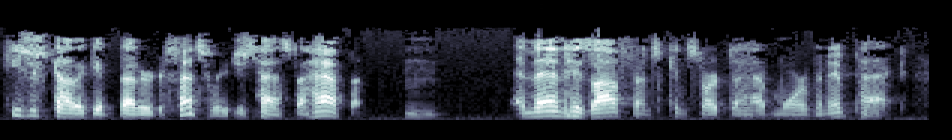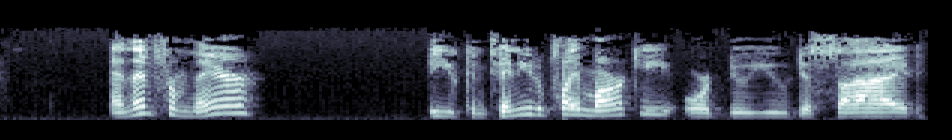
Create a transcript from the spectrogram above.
he's just got to get better defensively. It just has to happen, Mhm. And then his offense can start to have more of an impact. And then from there, do you continue to play Markey, or do you decide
